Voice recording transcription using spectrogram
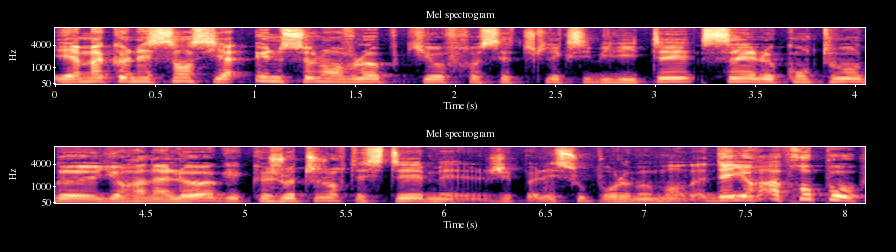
Et à ma connaissance, il y a une seule enveloppe qui offre cette flexibilité, c'est le contour de Your Analog, que je dois toujours tester, mais j'ai pas les sous pour le moment. D'ailleurs, à propos,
